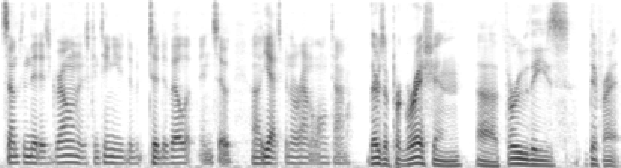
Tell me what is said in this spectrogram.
something that has grown and has continued to, to develop. And so, uh, yeah, it's been around a long time. There's a progression uh, through these different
